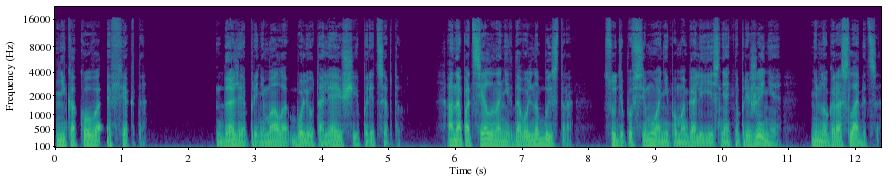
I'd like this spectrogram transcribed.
Никакого эффекта». Далее принимала болеутоляющие по рецепту. Она подсела на них довольно быстро. Судя по всему, они помогали ей снять напряжение, немного расслабиться.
